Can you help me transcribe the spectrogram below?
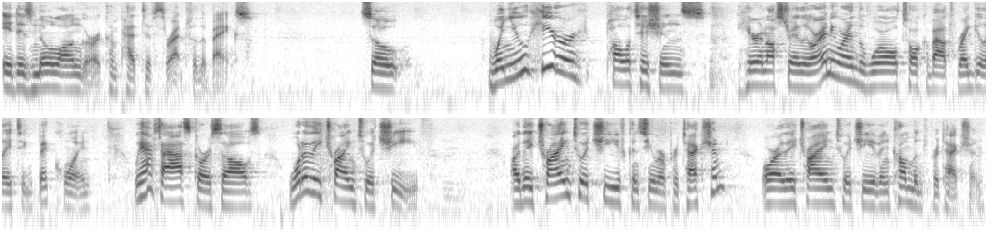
it is no longer a competitive threat for the banks. So when you hear politicians here in Australia or anywhere in the world talk about regulating Bitcoin, we have to ask ourselves, what are they trying to achieve? Are they trying to achieve consumer protection, or are they trying to achieve incumbent protection?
